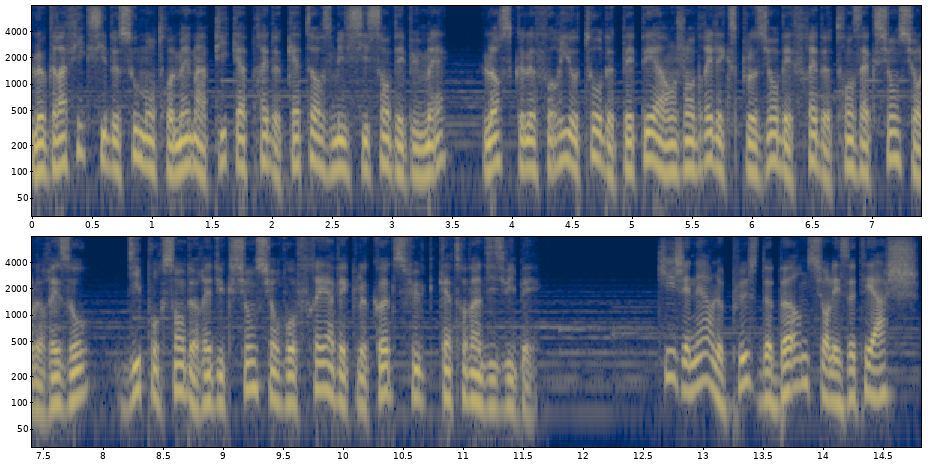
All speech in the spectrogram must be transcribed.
Le graphique ci-dessous montre même un pic à près de 14 600 début mai, lorsque l'euphorie autour de PP a engendré l'explosion des frais de transaction sur le réseau, 10% de réduction sur vos frais avec le code SFULC98B. Qui génère le plus de burn sur les ETH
